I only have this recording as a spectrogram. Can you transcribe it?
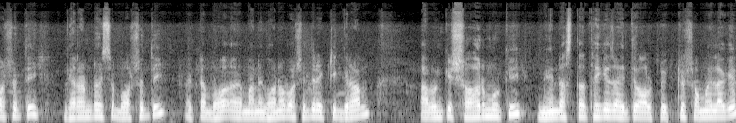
বসতি, গ্রামটা হচ্ছে বসতি, একটা মানে ঘন বসতির একটি গ্রাম এবং কি শহরমুখী মেন রাস্তা থেকে যাইতে অল্প একটু সময় লাগে।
